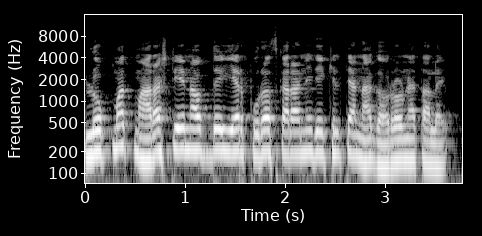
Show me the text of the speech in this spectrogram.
Lokmat Maharashtrian of the year पुरस्काराने देखील त्यांना गौरवण्यात आलं आहे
